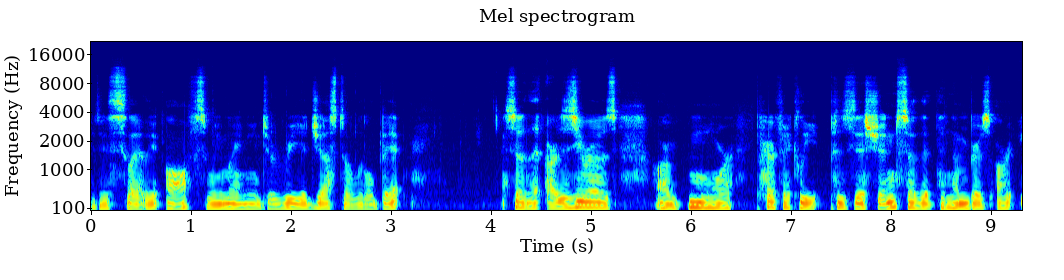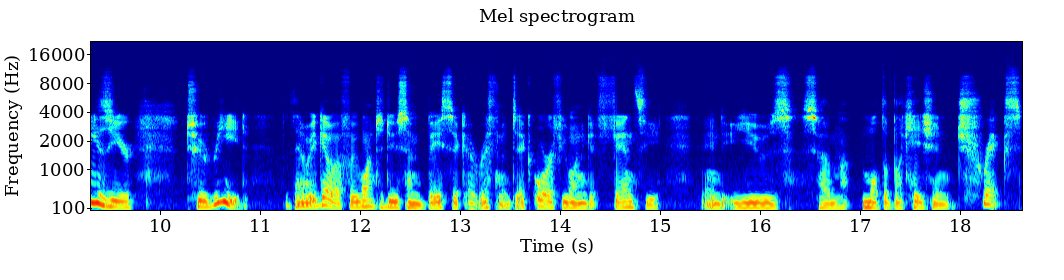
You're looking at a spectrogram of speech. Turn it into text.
it is slightly off, so we might need to readjust a little bit so that our zeros are more perfectly positioned so that the numbers are easier to read. But there we go. If we want to do some basic arithmetic, or if you want to get fancy and use some multiplication tricks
